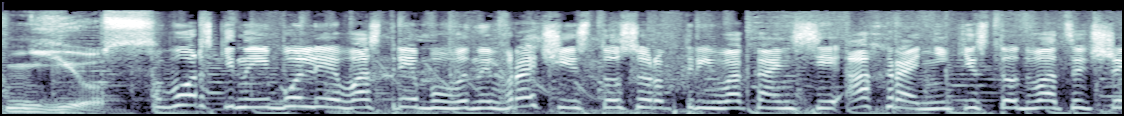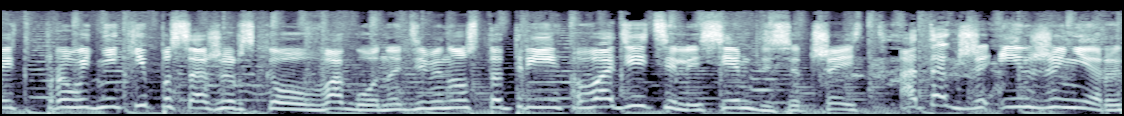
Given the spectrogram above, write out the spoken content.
News. В Орске наиболее востребованы врачи 143 вакансии, охранники 126, проводники пассажирского вагона 93, водители 76, а также инженеры,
